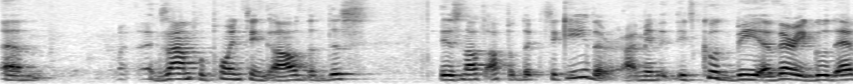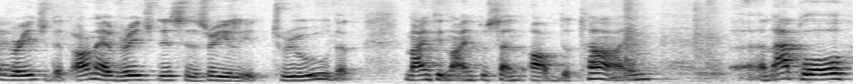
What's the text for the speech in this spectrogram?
an example pointing out that this is not apodictic either. I mean, it, it could be a very good average that on average this is really true, that 99% of the time uh, an apple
